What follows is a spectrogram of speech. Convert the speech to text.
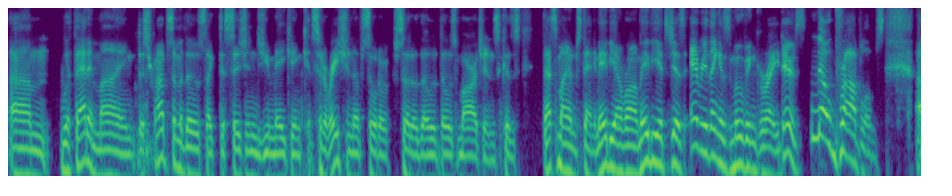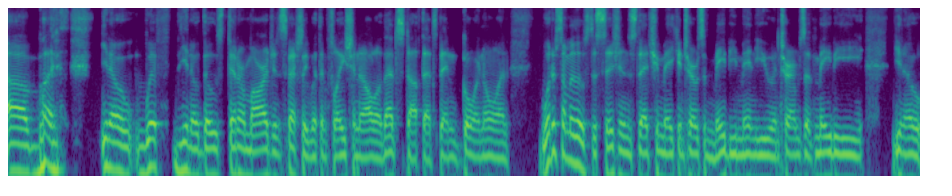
Um, with that in mind, describe some of those like decisions you make in consideration of sort of sort of those, those margins, because that's my understanding. Maybe I'm wrong. Maybe it's just everything is moving great. There's no problems. Uh, but you know, with you know those thinner margins, especially with inflation and all of that stuff that's been going on, what are some of those decisions that you make in terms of maybe menu, in terms of maybe you know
